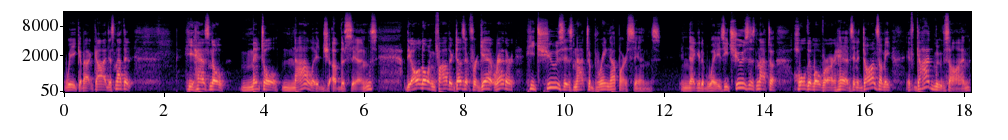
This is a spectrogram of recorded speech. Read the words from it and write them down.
week about God. It's not that He has no mental knowledge of the sins. The all knowing Father doesn't forget, rather, He chooses not to bring up our sins in negative ways. He chooses not to hold them over our heads. And it dawns on me if God moves on,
